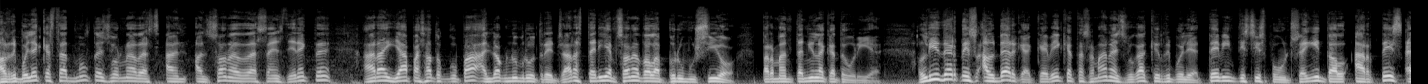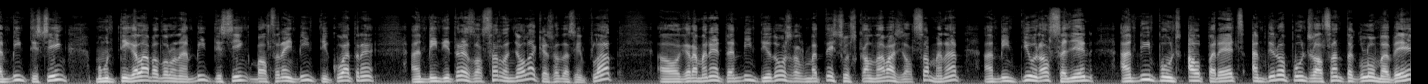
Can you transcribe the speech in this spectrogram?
El Ripollet, que ha estat moltes jornades en, en zona de descens directe, ara ja ha passat a ocupar el lloc número 13. Ara estaria en zona de la promoció per mantenir la categoria. El líder és el Berga, que ve aquesta setmana a jugar aquí a Ripollet. Té 26 punts, seguit del Artés amb 25, Montigalà Badalona amb 25, Balsareny 24, amb 23 el Cerdanyola, que s'ha desinflat, el Gramenet amb 22, els mateixos que el Navàs i el Setmanat, amb 21 el Sallent, amb 20 punts el Parets, amb 19 punts el Santa Coloma B,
